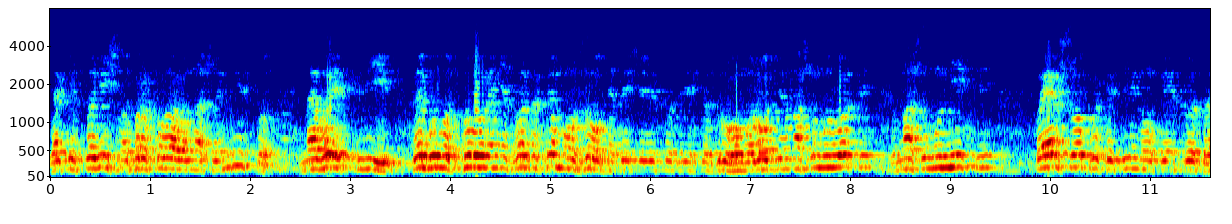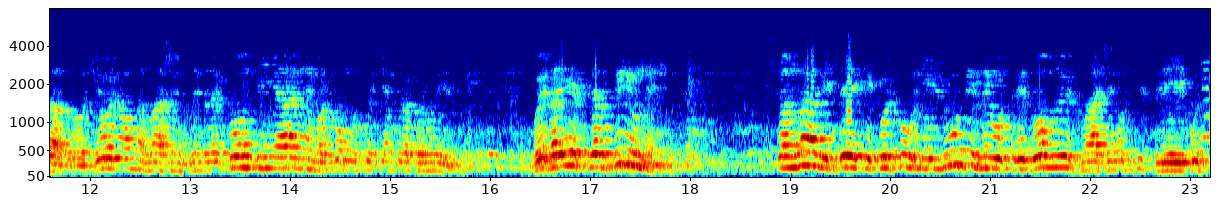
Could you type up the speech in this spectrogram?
як історично прославив наше місто на весь світ, це було створення 27 жовтня 1952 році в нашому році, в нашому місті, першого професійного українського театру, очолюваного нашим земляком геніальним Марком Лукачем Крапивницьким. Видається дивним, що навіть деякі культурні люди не усвідомлюють значимості цієї події.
